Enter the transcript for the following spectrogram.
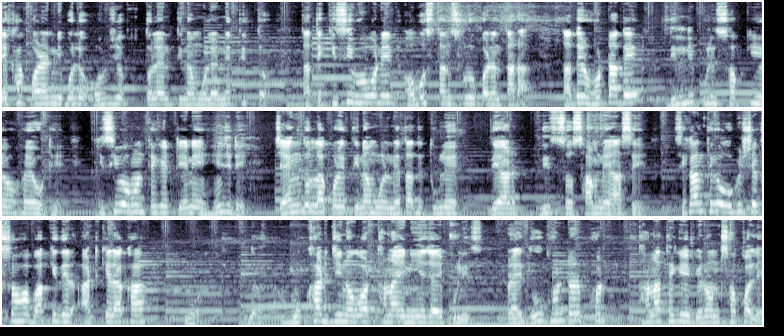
দেখা করেননি বলে অভিযোগ তোলেন তৃণমূলের নেতৃত্ব। তাতে কৃষি ভবনের অবস্থান শুরু করেন তারা। তাদের হঠাৎই দিল্লি পুলিশ সক্রিয় হয়ে ওঠে। কৃষি ভবন থেকে টেনে হিঁচড়ে চ্যাংদোল্লা করে তৃণমূল নেতাদের তুলে দেওয়ার দৃশ্য সামনে আসে। সেখান থেকে অভিষেক সহ বাকিদের আটকে রাখা মুখার্জিনগর থানায় নিয়ে যায় পুলিশ। প্রায় দু ঘণ্টার পর থানা থেকে বেরোন সকলে।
